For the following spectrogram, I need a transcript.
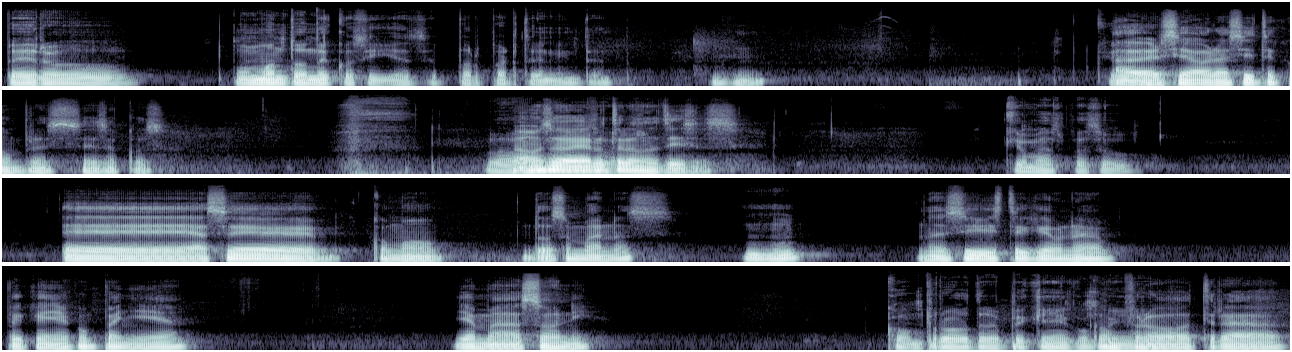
Pero un montón de cosillas por parte de Nintendo. Que- A ver si ahora sí te compras esa cosa. Vamos a ver otras noticias. ¿Qué más pasó? Eh, hace como dos semanas, no sé si viste que una pequeña compañía llamada Sony Compró otra pequeña compañía. compró otra,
